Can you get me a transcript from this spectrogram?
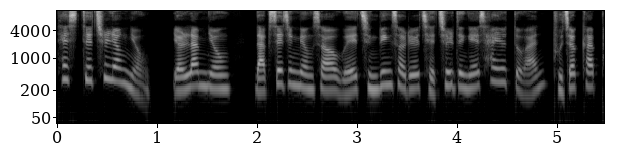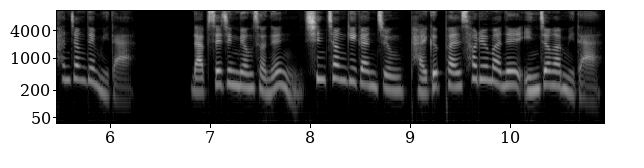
테스트 출력용, 열람용, 납세증명서 외 증빙서류 제출 등의 사유 또한 부적합 판정됩니다. 납세증명서는 신청기간 중 발급한 서류만을 인정합니다.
